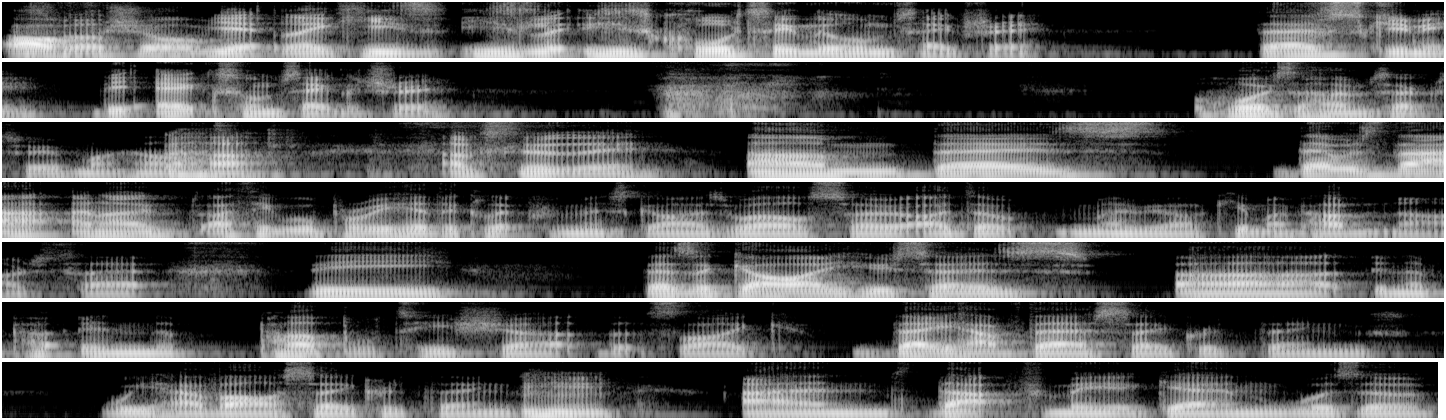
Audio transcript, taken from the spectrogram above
Oh, for sure. Yeah, like he's he's he's quoting the Home Secretary. There's Excuse me, the ex-Home Secretary. always the Home Secretary of my heart. Uh-huh. Absolutely. Um, there's there was that, and I, I think we'll probably hear the clip from this guy as well. So I don't maybe I'll keep my powder. No, I'll just say it. The there's a guy who says uh, in the in the purple t-shirt that's like they have their sacred things, we have our sacred things, Mhm. and that for me again was a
